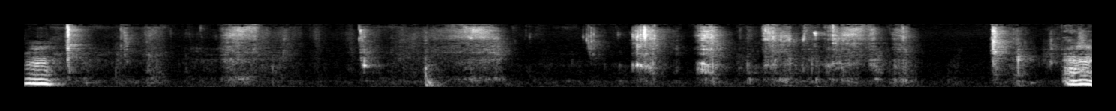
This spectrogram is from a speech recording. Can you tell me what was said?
อืม อืม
